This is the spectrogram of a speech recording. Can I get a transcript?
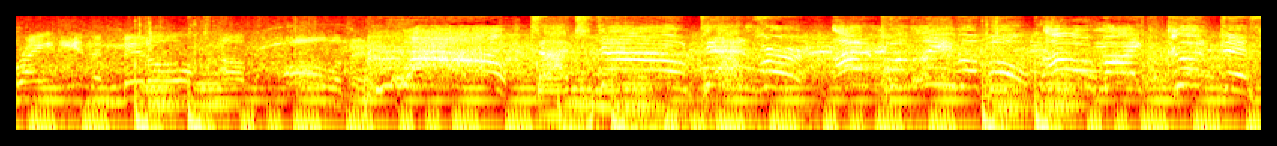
right in the middle of all of it. Wow! Touchdown, Denver! Unbelievable! Oh my goodness,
